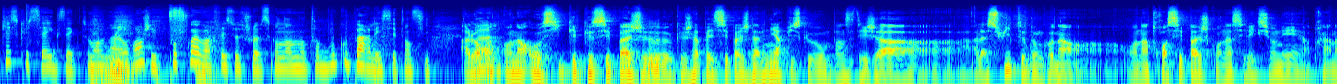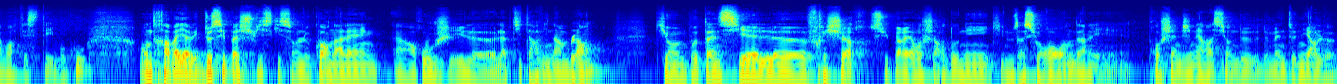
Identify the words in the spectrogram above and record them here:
Qu'est-ce que c'est exactement le vin orange et pourquoi avoir fait ce choix? Parce qu'on en entend beaucoup parler ces temps-ci. Alors, Voilà. on a aussi quelques cépages euh, que j'appelle cépages d'avenir, puisqu'on pense déjà à, à la suite. Donc, on a, on a trois cépages qu'on a sélectionnés après en avoir testé beaucoup. On travaille avec deux cépages suisses qui sont le cornalin en rouge et le- la petite arvine en blanc, qui ont un potentiel euh, fraîcheur supérieur au chardonnay, qui nous assureront dans les prochaines générations de, de maintenir le,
